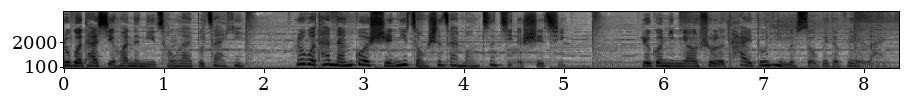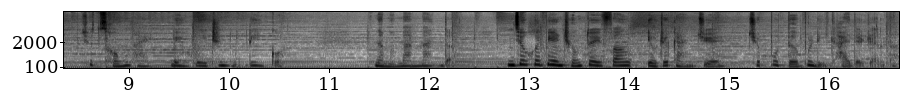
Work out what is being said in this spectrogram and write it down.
如果他喜欢的你从来不在意，如果他难过时你总是在忙自己的事情，如果你描述了太多你们所谓的未来，却从来没有为之努力过，那么慢慢的，你就会变成对方有着感觉却不得不离开的人了。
